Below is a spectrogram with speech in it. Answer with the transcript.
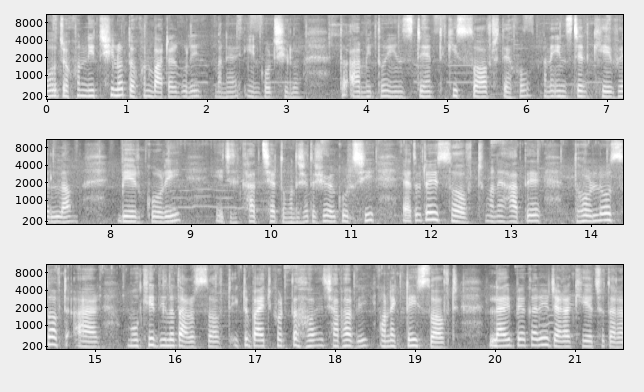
ও যখন নিচ্ছিল তখন বাটারগুলি মানে ইন করছিল। তো আমি তো ইনস্ট্যান্ট কি সফট দেখো মানে ইনস্ট্যান্ট খেয়ে ফেললাম, বের করে। এই যে খাচ্ছে আর তোমাদের সাথে শেয়ার করছি, এতটাই সফট মানে হাতে ধরলেও সফট আর মুখে দিলে তো আরও সফট একটু বাইট করতে হয়, স্বাভাবিক, অনেকটাই সফট লাইভ বেকারির যারা খেয়েছো তারা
